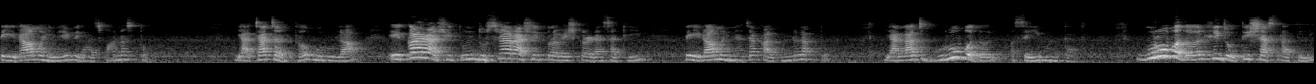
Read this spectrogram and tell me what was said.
तेरा महिने विराजमान असतो. याचाच अर्थ गुरुला एका राशीतून दुसऱ्या राशीत प्रवेश करण्यासाठी तेरा महिन्याचा कालखंड लागतो. यालाच गुरु बदल असेही म्हणतात. गुरु बदल ही ज्योतिषशास्त्रातील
